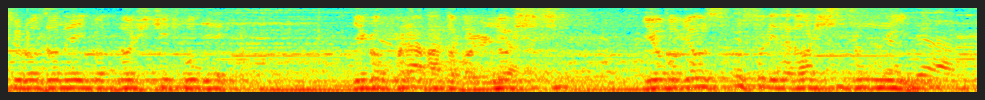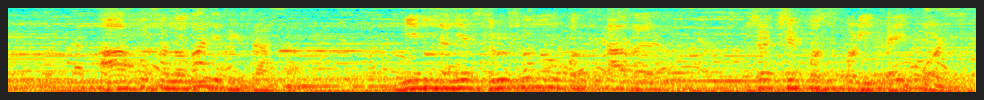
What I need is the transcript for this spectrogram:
przyrodzonej godności człowieka, jego prawa do wolności i obowiązku solidarności z innymi, a poszanowanie tych zasad mieli za niewzruszoną podstawę Rzeczypospolitej Polskiej.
